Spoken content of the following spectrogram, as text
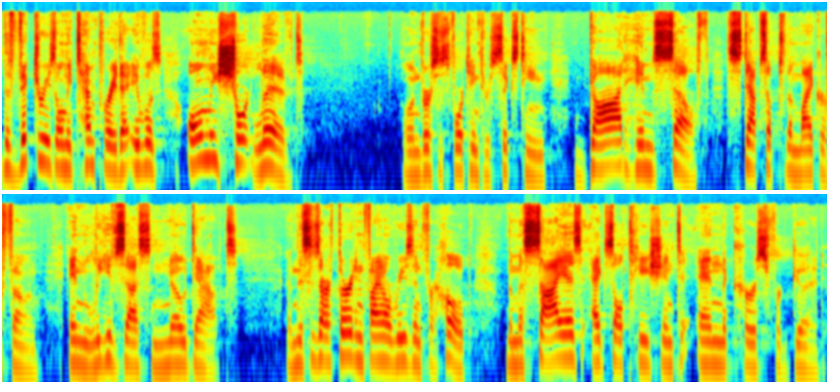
the victory is only temporary, that it was only short lived? Well, in verses 14 through 16, God Himself steps up to the microphone and leaves us no doubt. And this is our third and final reason for hope the Messiah's exaltation to end the curse for good.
